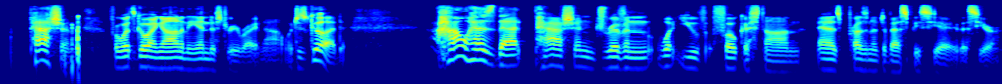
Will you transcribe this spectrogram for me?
passion for what's going on in the industry right now, which is good. How has that passion driven what you've focused on as president of SBCA this year?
